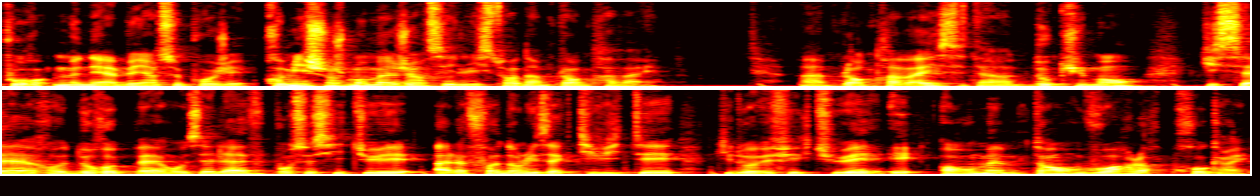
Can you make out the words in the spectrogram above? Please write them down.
pour mener à bien ce projet. Premier changement majeur, c'est l'histoire d'un plan de travail. Un plan de travail, c'est un document qui sert de repère aux élèves pour se situer à la fois dans les activités qu'ils doivent effectuer et en même temps voir leur progrès.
